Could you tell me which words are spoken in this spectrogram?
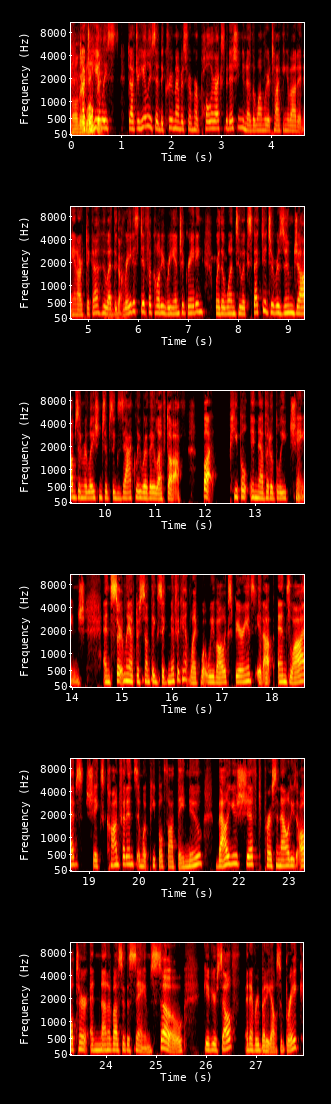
Oh, they Dr. won't be. Healey, Dr. Healey said the crew members from her polar expedition, you know, the one we were talking about in Antarctica, who had the Yeah. greatest difficulty reintegrating, were the ones who expected to resume jobs and relationships exactly where they left off. But people inevitably change. And certainly after something significant like what we've all experienced, it upends lives, shakes confidence in what people thought they knew, values shift, personalities alter, and none of us are the same. So give yourself and everybody else a break.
